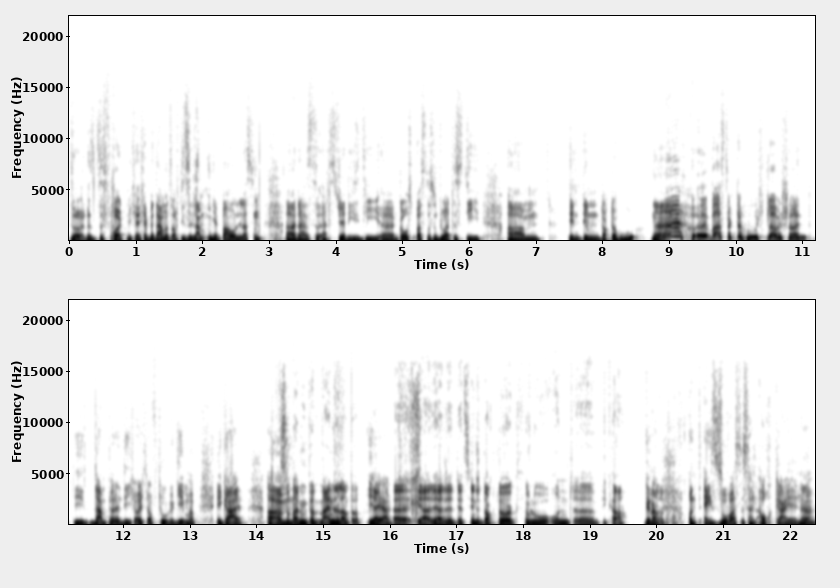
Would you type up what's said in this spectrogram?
So, das, das freut mich ja. Ich habe mir damals auch diese Lampen hier bauen lassen. Äh, da hast, hattest du ja die, die äh, Ghostbusters und du hattest die, ähm, den, den Doctor Who. Ne? Äh, War es Doctor Who? Ich glaube schon. Die Lampe, die ich euch auf Tour gegeben habe. Egal. Ähm, Achso, bei meine Lampe. ja, ja, Äh, ja, ja, der, der zehnte Doktor, Cthulhu und äh, Picard. Genau. Und ey, sowas ist halt auch geil, ne?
